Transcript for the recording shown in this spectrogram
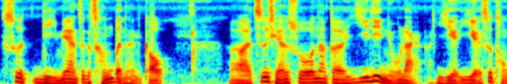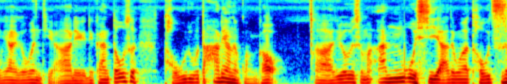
是里面这个成本很高，啊，之前说那个伊利牛奶也也是同样一个问题啊，你你看都是投入大量的广告啊，又什么安慕希啊，对吧？投资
